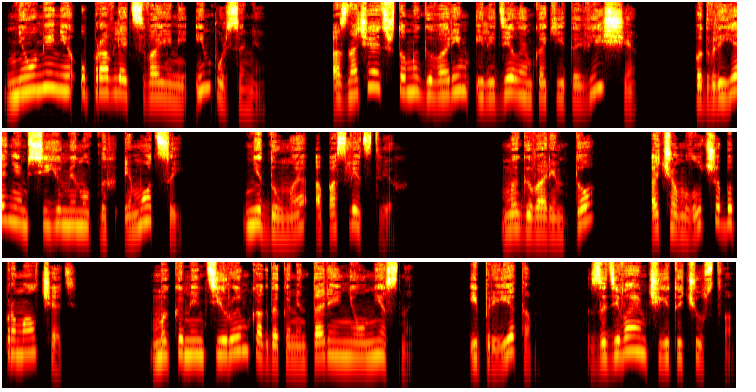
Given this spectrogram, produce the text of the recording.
Неумение управлять своими импульсами означает, что мы говорим или делаем какие-то вещи под влиянием сиюминутных эмоций, не думая о последствиях. Мы говорим то, о чем лучше бы промолчать. Мы комментируем, когда комментарии неуместны, и при этом задеваем чьи-то чувства.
